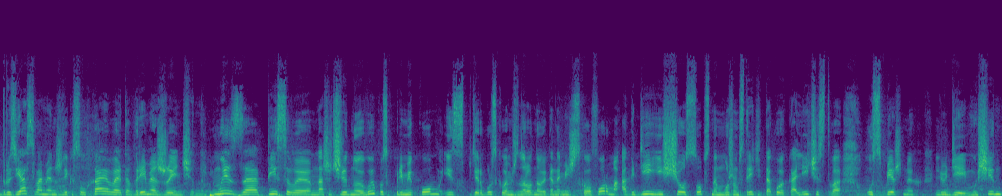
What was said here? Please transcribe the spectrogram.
друзья! С вами Анжелика Сулхаева. Это «Время женщины». Мы записываем наш очередной выпуск прямиком из Петербургского международного экономического форума. А где еще, собственно, мы можем встретить такое количество успешных людей, мужчин,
